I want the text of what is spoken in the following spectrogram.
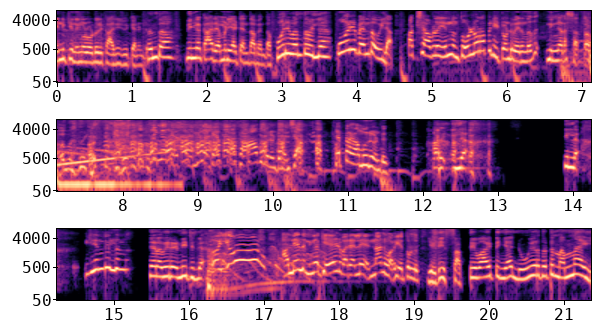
എനിക്ക് നിങ്ങളോട് ഒരു കാര്യം ചോദിക്കാനുണ്ട്. എന്താ? നിങ്ങൾക്ക് ആ രമണിയായിട്ട് എന്താ ബന്ധം? ഒരു ബന്ധമില്ല ഒരു ബന്ധവുമില്ല. പക്ഷെ അവൾ എന്നും തൊള്ളുറപ്പിന് ഇട്ടോണ്ട് വരുന്നത് നിങ്ങളുടെ ശത്രു നിങ്ങൾക്ക് എത്ര കാമുകനുണ്ട് മനുഷ്യ? എത്ര കാമുകനുണ്ട് ഇല്ല. ഇല്ല. എന്തില്ലെന്ന് ഞാൻ അതിൽ എണ്ണീറ്റില്ല. അയ്യോ! അല്ലേലും നിങ്ങൾക്ക് ഏഴ് വരല്ലേ എന്നാലും അറിയത്തുള്ളൂ. എടി സത്യമായിട്ട് ഞാൻ ന്യൂ ഇയർ തൊട്ട് നന്നായി.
